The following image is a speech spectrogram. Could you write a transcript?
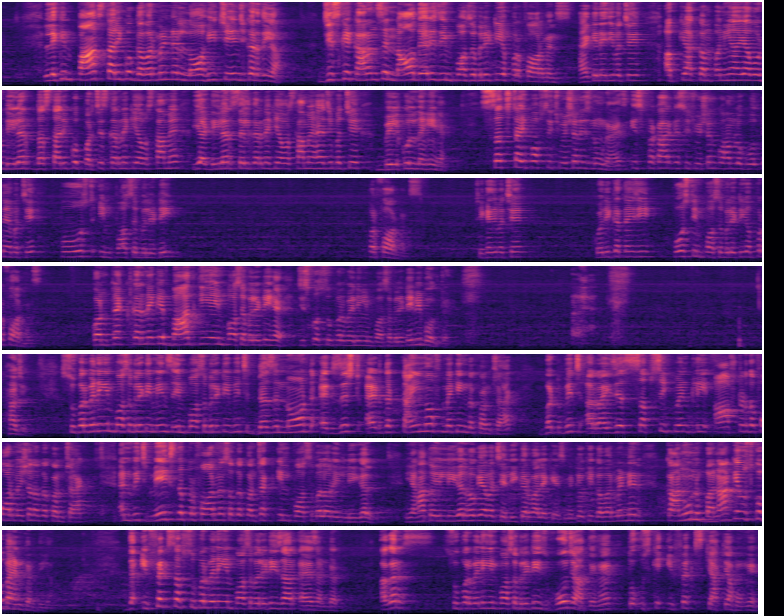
लेकिन पाँच तारीख को गवर्नमेंट ने लॉ ही चेंज कर दिया। जिसके कारण से now there is impossibility of performance है कि नहीं जी बच्चे? अब क्या कंपनियाँ या वो डीलर दस तारीख को परचेस करने की अवस्था में या डीलर सेल करने की अवस्था में है जी बच्चे? बिल्कुल नहीं है। Such type of situation is known as इस प्रकार के सिचुएशन को हम लोग बोलते हैं बच्चे पोस्ट इम्पॉसिबिलिटी परफॉर्मेंस ठीक है जी बच्चे? कोई दिक्कत नहीं जी। Post impossibility of performance contract करने के बाद की ये इम्पॉसिबिलिटी है, जिसको सुपरवेनिंग इम्पॉसिबिलिटी भी बोलते हैं। हाँ जी। Supervening impossibility means impossibility which does not exist at the time of making the contract but which arises subsequently after the formation of the contract and which makes the performance of the contract impossible or illegal यहाँ तो illegal हो गया बच्चे liquor वाले case में, क्योंकि government ने कानून बना के उसको बैन कर दिया। The effects of supervening impossibilities are as under अगर सुपरवेनिंग इम्पॉसिबिलिटीज हो जाते हैं तो उसके इफेक्ट्स क्या क्या होंगे?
